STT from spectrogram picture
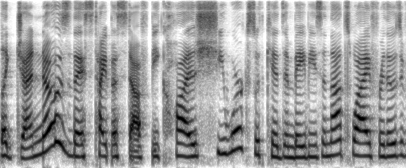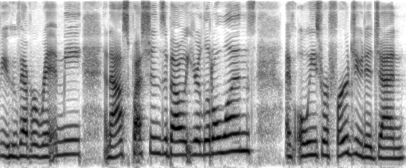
like Jen knows this type of stuff because she works with kids and babies and that's why for those of you who've ever written me and asked questions about your little ones I've always referred you to Jen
